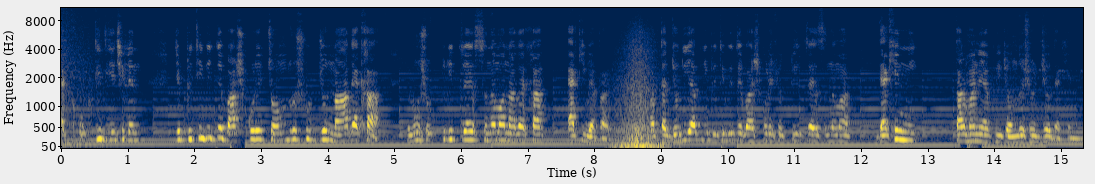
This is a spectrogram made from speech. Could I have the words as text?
এক উক্তি দিয়েছিলেন যে পৃথিবীতে বাস করে চন্দ্র সূর্য না দেখা এবং সত্যজিৎ রায়ের সিনেমা না দেখা একই ব্যাপার। অর্থাৎ যদি আপনি পৃথিবীতে বাস করে সত্যজিৎ রায়ের সিনেমা দেখেননি, তার মানে আপনি চন্দ্র সূর্য দেখেননি।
